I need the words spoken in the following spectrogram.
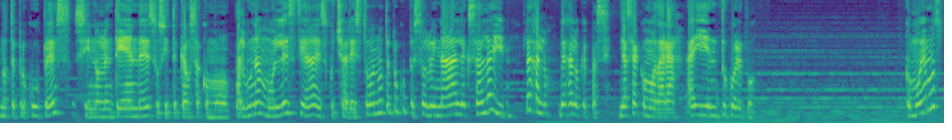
no te preocupes si no lo entiendes o si te causa como alguna molestia escuchar esto. No te preocupes, solo inhala, exhala y déjalo, déjalo que pase. Ya se acomodará ahí en tu cuerpo. Como hemos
